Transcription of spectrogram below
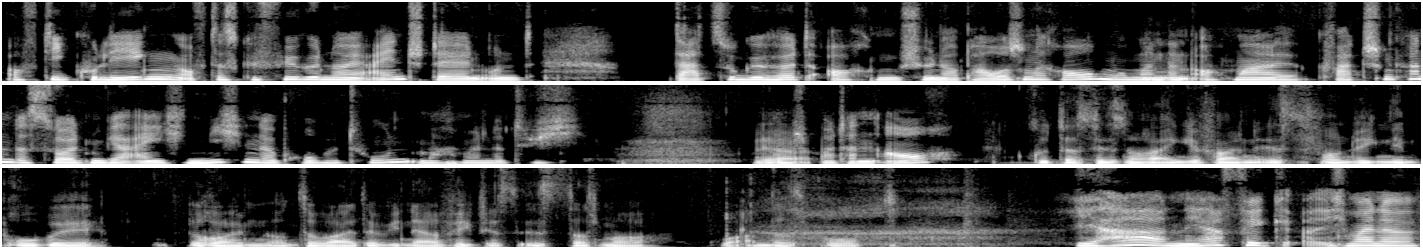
auf die Kollegen, auf das Gefüge neu einstellen und dazu gehört auch ein schöner Pausenraum, wo man mhm. dann auch mal quatschen kann. Das sollten wir eigentlich nicht in der Probe tun, machen wir natürlich ja. manchmal dann auch. Gut, dass dir das noch eingefallen ist, von wegen den Proberäumen und so weiter, wie nervig das ist, dass man woanders probt. Ja, nervig. Ich meine,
